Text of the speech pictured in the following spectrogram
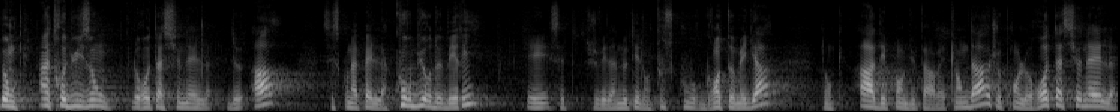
Donc, introduisons le rotationnel de A, c'est ce qu'on appelle la courbure de Berry, et je vais la noter dans tout ce cours grand oméga. Donc A dépend du paramètre lambda. Je prends le rotationnel,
